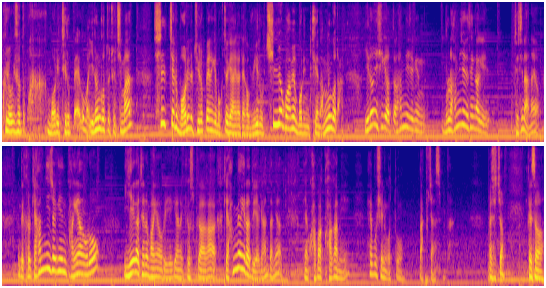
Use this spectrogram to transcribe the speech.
그리고 여기서도 막 머리 뒤로 빼고 막 이런 것도 좋지만 실제로 머리를 뒤로 빼는 게 목적이 아니라 내가 위로 치려고 하면 머리는 뒤에 남는 거다. 이런 식의 어떤 합리적인 물론 합리적인 생각이 되진 않아요. 근데 그렇게 합리적인 방향으로 이해가 되는 방향으로 얘기하는 교습가가 그렇게 한 명이라도 이야기한다면 그냥 과박 과감히 해보시는 것도 나쁘지 않습니다. 아셨죠? 그래서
